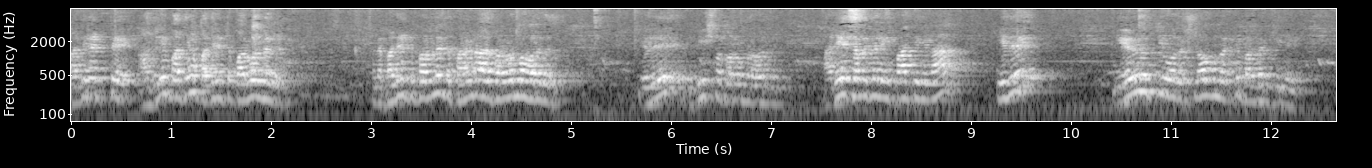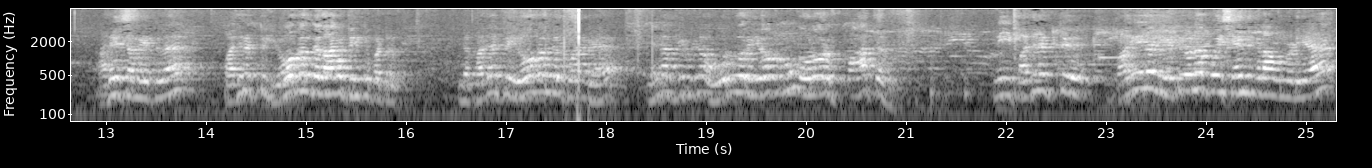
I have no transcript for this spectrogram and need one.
பதினெட்டு அதுலேயும் பார்த்தீங்கன்னா பதினெட்டு பருவங்கள் அந்த பதினெட்டு பருவம் இந்த பன்னெண்டாவது பருவமாக வருது. இது பீஷ்ம பருவம்ல வருது. அதே சமயத்தில் நீங்கள் பார்த்தீங்கன்னா இது எழுநூத்தி ஒரு ஸ்லோகம் இருக்கு பகவத்கீதை. அதே சமயத்துல பதினெட்டு யோகங்களாக பிரிக்கப்பட்டிருக்கு. இந்த பதினெட்டு யோகங்கள் பாருங்க என்ன அப்படின்னா ஒரு ஒரு யோகமும் ஒரு ஒரு பார்த்தது நீ பதினெட்டு வகையில நீ எப்படி வேணா போய் சேர்ந்துக்கலாம் உன்னுடைய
